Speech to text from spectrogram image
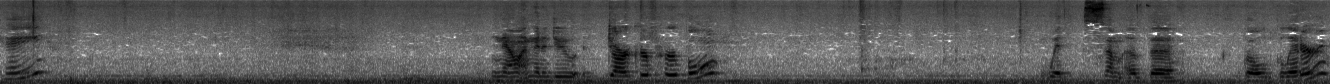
Okay. Now I'm going to do darker purple with some of the gold glitter.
